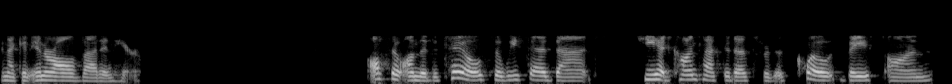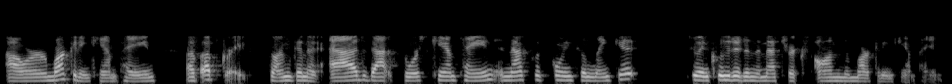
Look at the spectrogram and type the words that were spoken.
And I can enter all of that in here. Also on the details, so we said that he had contacted us for this quote based on our marketing campaign of upgrade. So I'm going to add that source campaign and that's what's going to link it to include it in the metrics on the marketing campaign.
